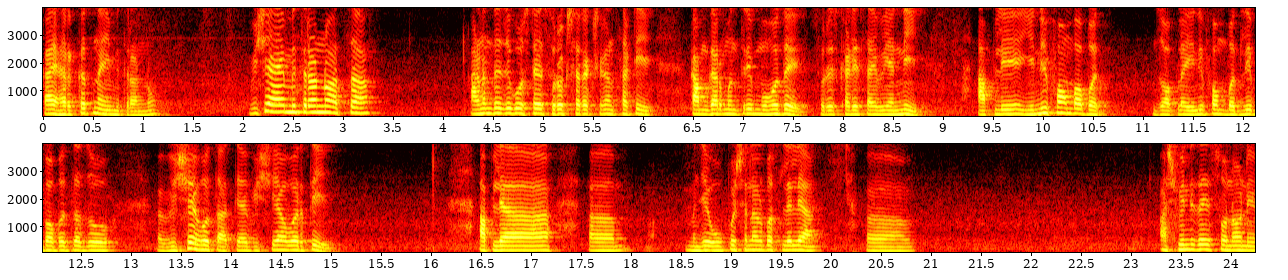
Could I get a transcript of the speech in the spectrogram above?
काय हरकत नाही मित्रांनो. विषय आहे मित्रांनो आजचा. आनंदाची गोष्ट आहे सुरक्षा रक्षकांसाठी. कामगार मंत्री महोदय सुरेश खाडे साहेब यांनी आपले युनिफॉर्मबाबत जो आपला युनिफॉर्म बदलीबाबतचा जो विषय होता त्या विषयावरती आपल्या म्हणजे उपोषणावर बसलेल्या अश्विनीताई सोनवणे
